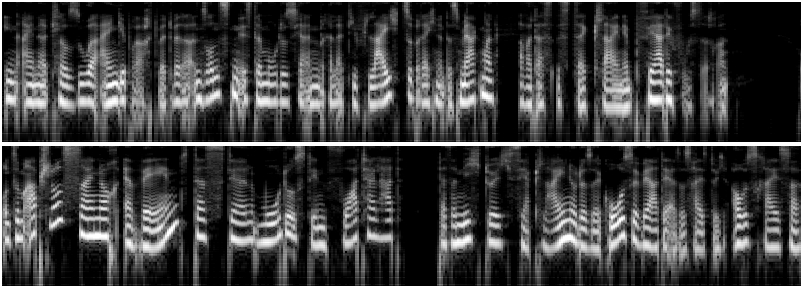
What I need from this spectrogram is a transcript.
in einer Klausur eingebracht wird. Weil ansonsten ist der Modus ja ein relativ leicht zu berechnendes Merkmal, aber das ist der kleine Pferdefuß da dran. Und zum Abschluss sei noch erwähnt, dass der Modus den Vorteil hat, dass er nicht durch sehr kleine oder sehr große Werte, also das heißt durch Ausreißer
